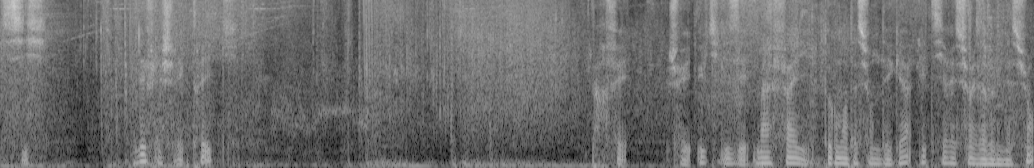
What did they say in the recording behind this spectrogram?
Ici, les flèches électriques. Je vais utiliser ma faille d'augmentation de dégâts et tirer sur les abominations.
